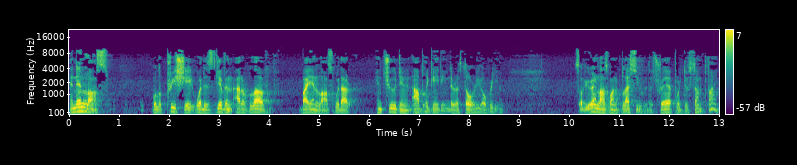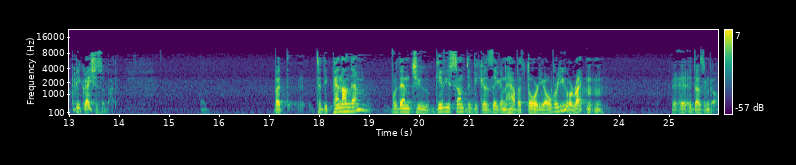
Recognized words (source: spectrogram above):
and in laws will appreciate what is given out of love by in laws without intruding and obligating their authority over you. So if your in laws want to bless you with a trip or do something, fine. Be gracious about it. But to depend on them, for them to give you something because they're going to have authority over you, or right? It, it doesn't go.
